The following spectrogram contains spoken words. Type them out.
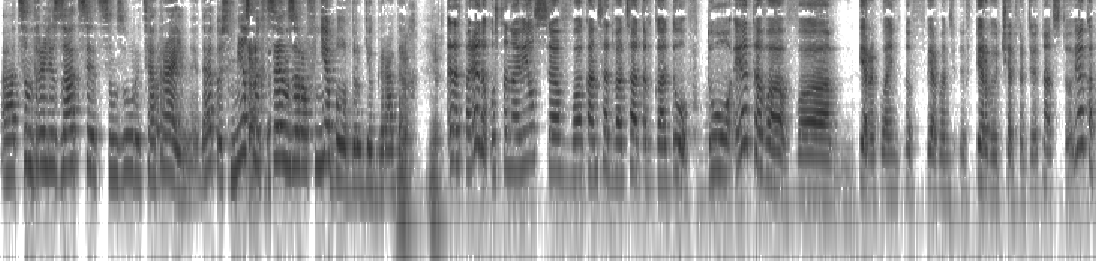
а, централизация цензуры театральной, да? То есть местных да, цензоров не было в других городах. Нет, нет. Этот порядок установился в конце 20-х годов. До этого в первой половине, в первую четверть XIX века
